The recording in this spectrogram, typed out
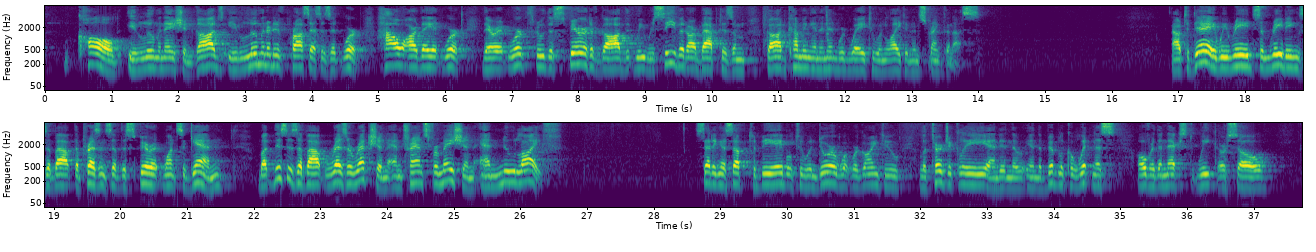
called illumination. God's illuminative processes at work. How are they at work? They're at work through the Spirit of God that we receive at our baptism, God coming in an inward way to enlighten and strengthen us. Now, today we read some readings about the presence of the Spirit once again, but this is about resurrection and transformation and new life, setting us up to be able to endure what we're going to liturgically and in the, in the biblical witness over the next week or so,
